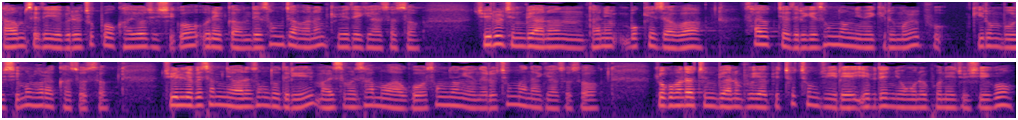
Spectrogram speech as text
다음 세대 예배를 축복하여 주시고 은혜 가운데 성장하는 교회 되게 하소서. 주일을 준비하는 담임 목회자와 사역자들에게 성령님의 기름을 부, 기름 부으심을 허락하소서. 주일 예배 참여하는 성도들이 말씀을 사모하고 성령의 은혜로 충만하게 하소서. 교구마다 준비하는 VIP 초청주일에 예비된 영혼을 보내주시고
